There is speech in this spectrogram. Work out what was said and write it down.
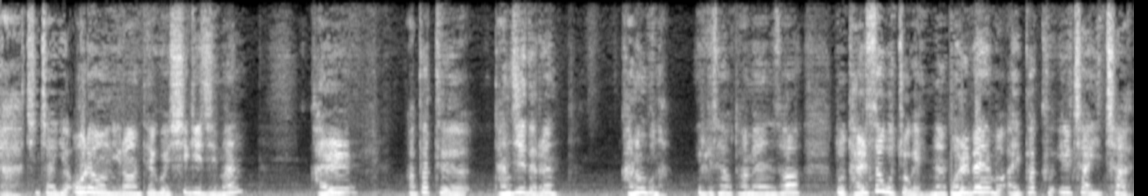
야 진짜 이게 어려운 이런 대구의 시기지만 갈 아파트 단지들은 가는구나 이렇게 생각도 하면서 또 달서구 쪽에 있는 월배 뭐 아이파크 1차 2차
